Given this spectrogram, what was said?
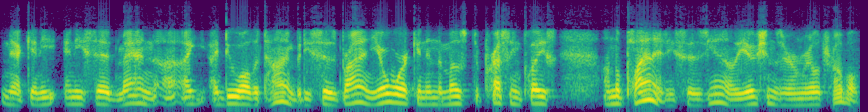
Nick, and he and he said, "Man, I I do all the time." But he says, "Brian, you're working in the most depressing place on the planet." He says, "You know, the oceans are in real trouble."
